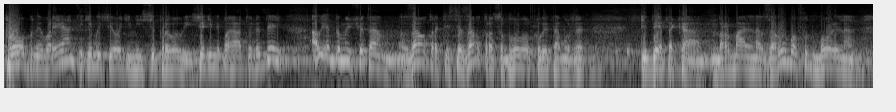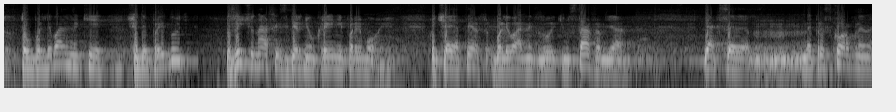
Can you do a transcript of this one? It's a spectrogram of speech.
пробний варіант, який ми сьогодні в місті провели. Сьогодні небагато людей, але я думаю, що там завтра, післязавтра, особливо коли там уже піде така нормальна заруба футбольна, то вболівальники сюди прийдуть. Зичу нашій збірній Україні перемоги. Хоча я теж болівальник з великим стажем, я як це не прискорбне,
